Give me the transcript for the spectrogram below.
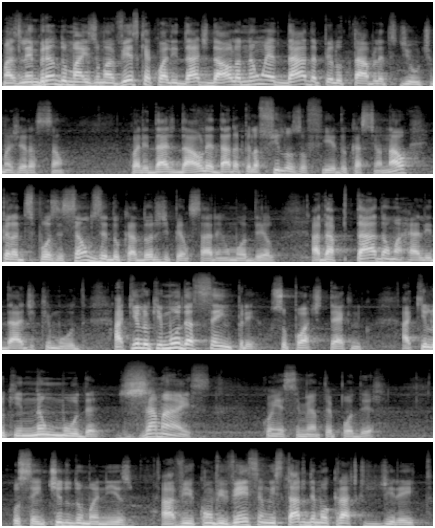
Mas lembrando mais uma vez que a qualidade da aula não é dada pelo tablet de última geração. Qualidade da aula é dada pela filosofia educacional, pela disposição dos educadores de pensar em um modelo adaptado a uma realidade que muda. Aquilo que muda sempre, suporte técnico. Aquilo que não muda, jamais, conhecimento é poder. O sentido do humanismo, a convivência em um Estado democrático de direito,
